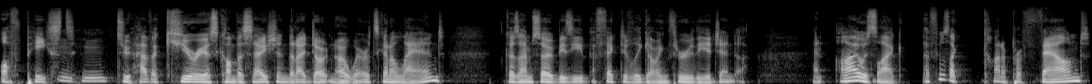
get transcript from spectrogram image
off piste, mm-hmm. to have a curious conversation that I don't know where it's going to land because I'm so busy effectively going through the agenda. And I was like, that feels like kind of profound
